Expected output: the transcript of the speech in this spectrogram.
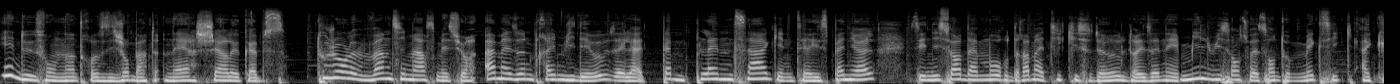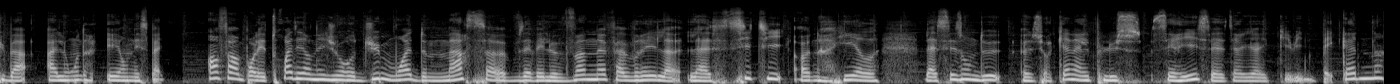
et de son intransigeant partenaire Sherlock Holmes. Toujours le 26 mars, mais sur Amazon Prime Video, vous avez la Templanza, qui est une série espagnole. C'est une histoire d'amour dramatique qui se déroule dans les années 1860 au Mexique, à Cuba, à Londres et en Espagne. Enfin, pour les trois derniers jours du mois de mars, vous avez le 29 avril la City on Hill, la saison 2 euh, sur Canal Plus série, c'est la série avec Kevin Bacon.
